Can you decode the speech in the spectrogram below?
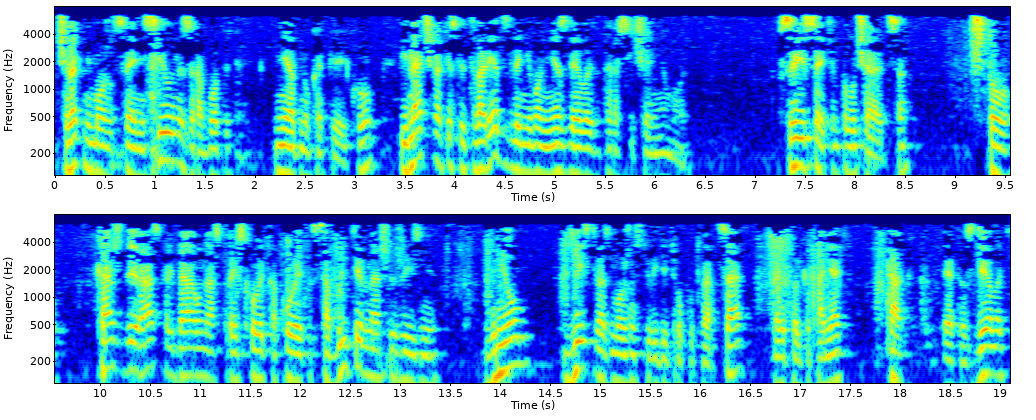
Человек не может своими силами заработать ни одну копейку, иначе как если Творец для него не сделает это рассечение моря. В связи с этим получается, что каждый раз, когда у нас происходит какое-то событие в нашей жизни, в нем есть возможность увидеть руку Творца, надо только понять, как это сделать,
